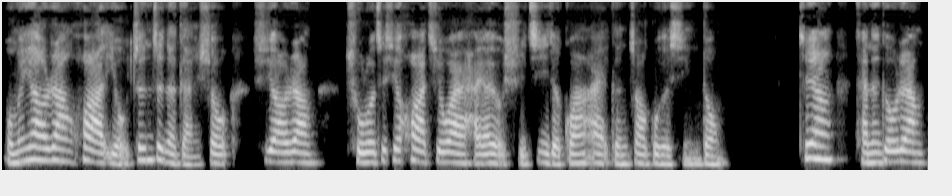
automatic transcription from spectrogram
我们要让话有真正的感受，是要让除了这些话之外，还要有实际的关爱跟照顾的行动，这样才能够让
